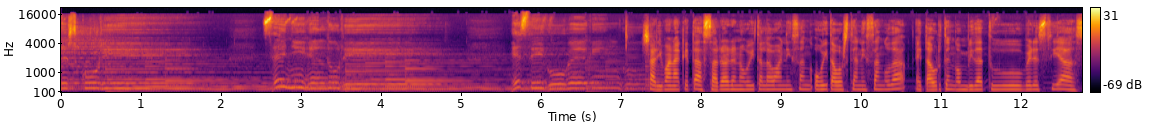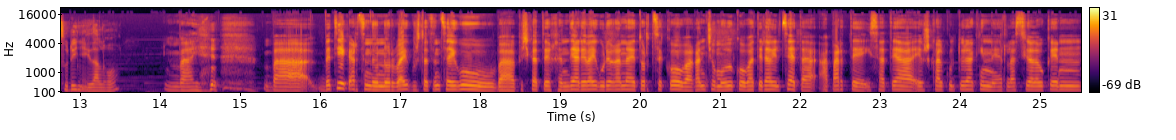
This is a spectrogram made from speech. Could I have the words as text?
Eskuri Zeini helduri Ez digu egingo Saribanak eta azaroaren hogeita lauan izan, hogeita bostean izango da, eta aurten gonbidatu berezia zurine hidalgo. Bai, ba, beti ekartzen du norbait, gustatzen zaigu ba, pixkate jendeare bai gure gana etortzeko ba, gantxo moduko bat erabiltzea eta aparte izatea euskal kulturakin erlazioa dauken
